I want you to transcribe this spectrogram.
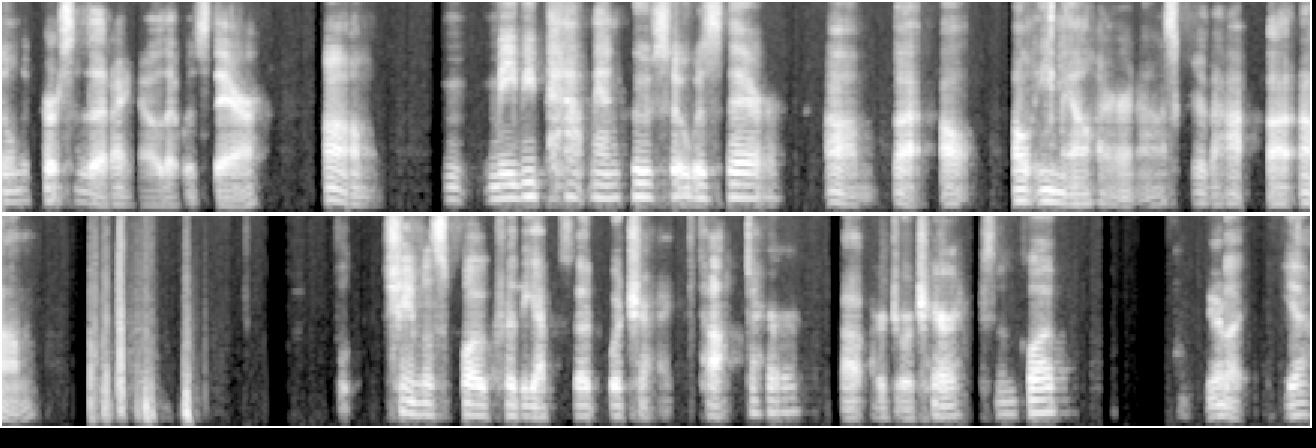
only person that I know that was there. Um, maybe Pat Mancuso was there, um, but I'll I'll email her and ask her that. But um, shameless plug for the episode, which I talked to her about our George Harrison Club. Yep. But yeah.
